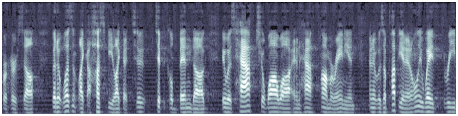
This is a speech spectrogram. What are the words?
for herself, but it wasn't like a husky, like a t- typical Bend dog. It was half Chihuahua and half Pomeranian, and it was a puppy, and it only weighed three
